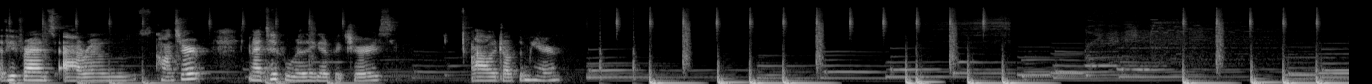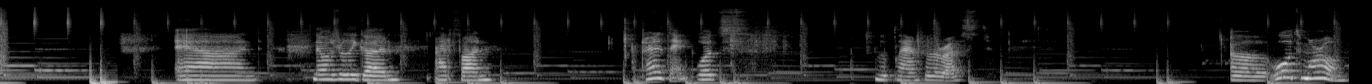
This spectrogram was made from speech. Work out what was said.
a few friends at Rose concert. And I took really good pictures. I'll drop them here. And that was really good. I had fun. I'm trying to think. What's the plan for the rest. Uh, well, tomorrow.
